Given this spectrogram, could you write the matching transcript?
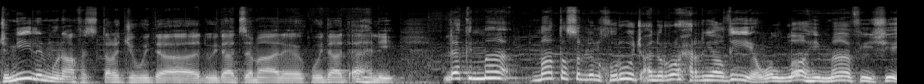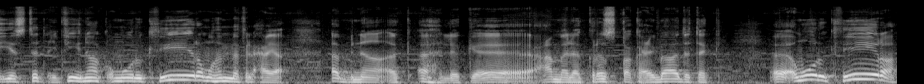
جميل المنافسة ترجي وداد وداد زمالك وداد أهلي. لكن ما ما تصل للخروج عن الروح الرياضية. والله ما في شيء يستدعي. في هناك أمور كثيرة مهمة في الحياة. أبنائك أهلك عملك رزقك عبادتك. أمور كثيرة.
